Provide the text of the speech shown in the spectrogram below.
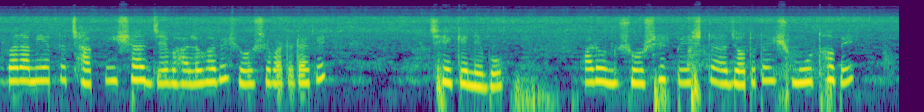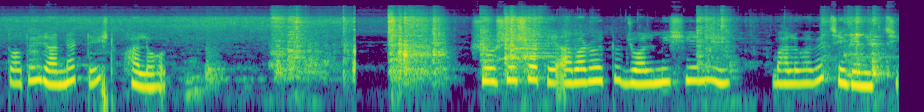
এবার আমি একটা ছাঁকনির সাহায্যে ভালোভাবে সর্ষে বাটাটাকে ছেঁকে নেব। কারণ সর্ষের পেস্টটা যতটাই স্মুথ হবে, ততই রান্নার টেস্ট ভালো হবে। সর্ষের সাথে আবারও একটু জল মিশিয়ে নিয়ে ভালোভাবে ছেঁকে নিচ্ছি।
